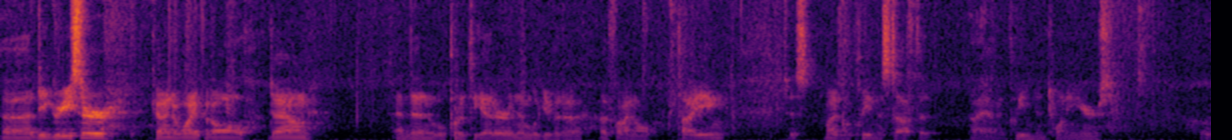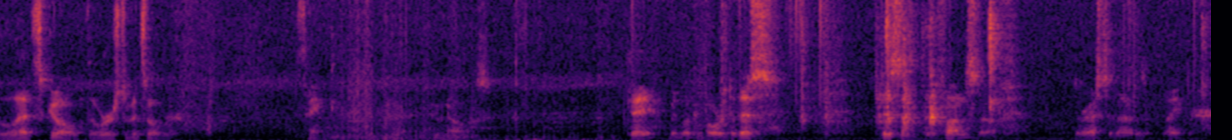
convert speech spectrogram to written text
uh, degreaser, kind of wipe it all down and then we'll put it together and then we'll give it a, a final tidying. Just might as well clean the stuff that I haven't cleaned in 20 years. Let's go. The worst of it's over. Think. Who knows? Okay, been looking forward to this. This is the fun stuff. The rest of that is a nightmare.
